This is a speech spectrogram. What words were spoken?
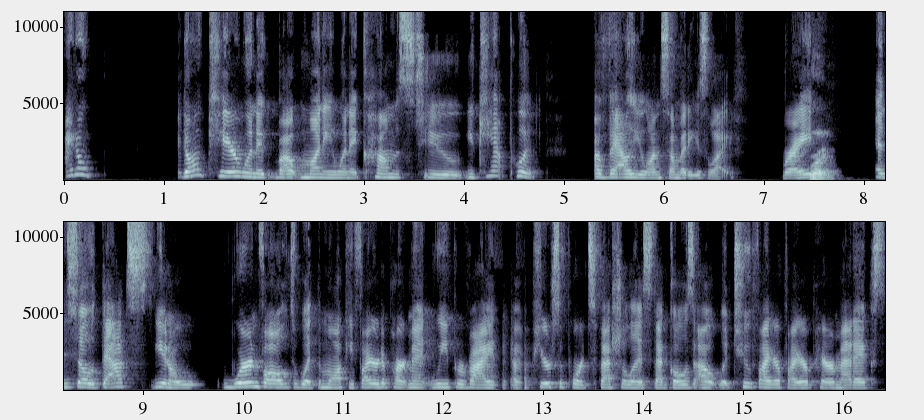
I don't, I don't care when it, about money when it comes to, you can't put a value on somebody's life. Right. Right. And so that's, you know, we're involved with the Milwaukee Fire Department. We provide a peer support specialist that goes out with two firefighter paramedics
